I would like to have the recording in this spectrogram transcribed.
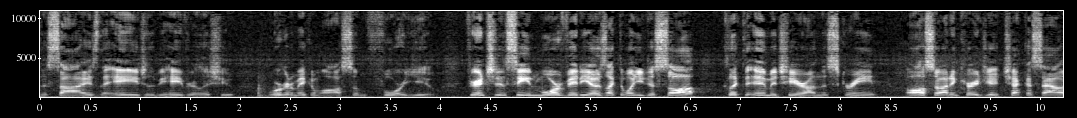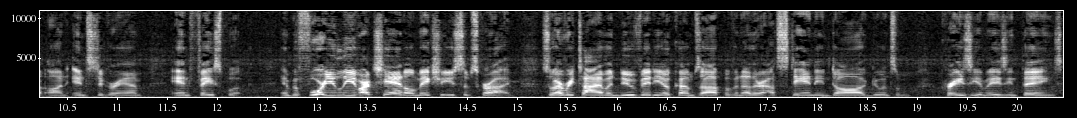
the size, the age, or the behavioral issue. We're going to make them awesome for you. If you're interested in seeing more videos like the one you just saw, click the image here on the screen. Also, I'd encourage you to check us out on Instagram and Facebook. And before you leave our channel, make sure you subscribe. So every time a new video comes up of another outstanding dog doing some crazy, amazing things,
